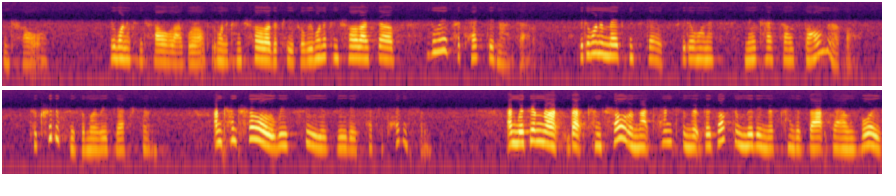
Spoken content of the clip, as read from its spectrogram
control. We want to control our world. We want to control other people. We want to control ourselves. It's a way of protecting ourselves. We don't want to make mistakes. We don't want to make ourselves vulnerable to criticism or rejection. And control, we see, is really such a tension. And within that, that control and that tension, that there's often living this kind of background voice,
